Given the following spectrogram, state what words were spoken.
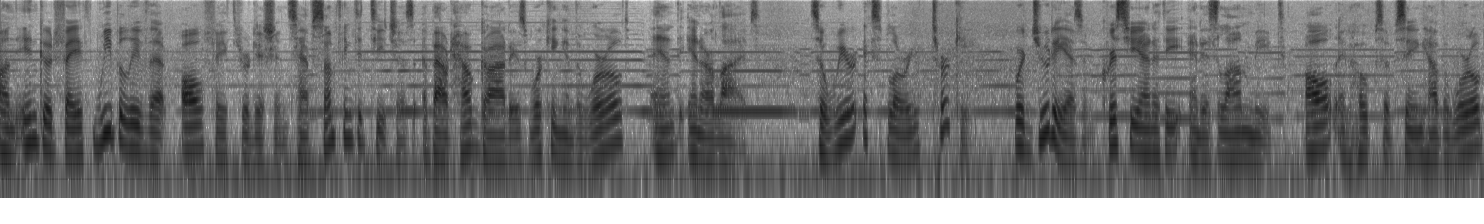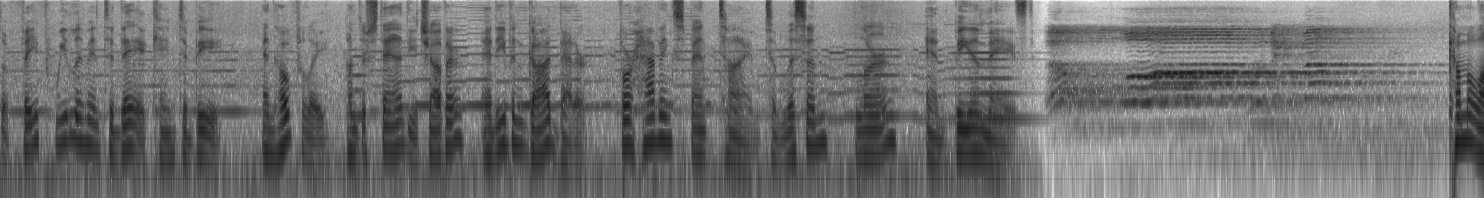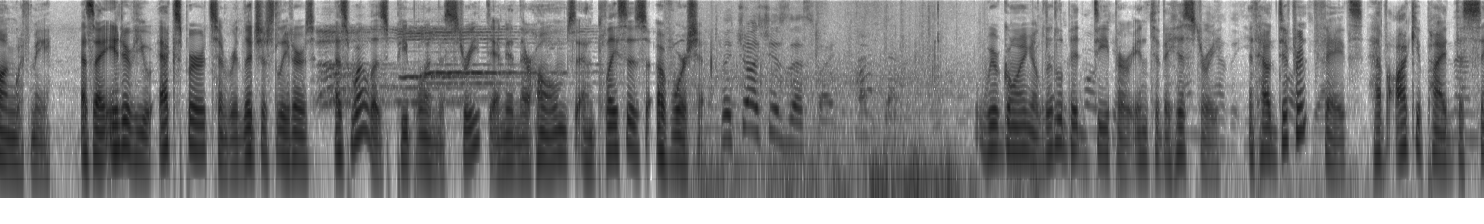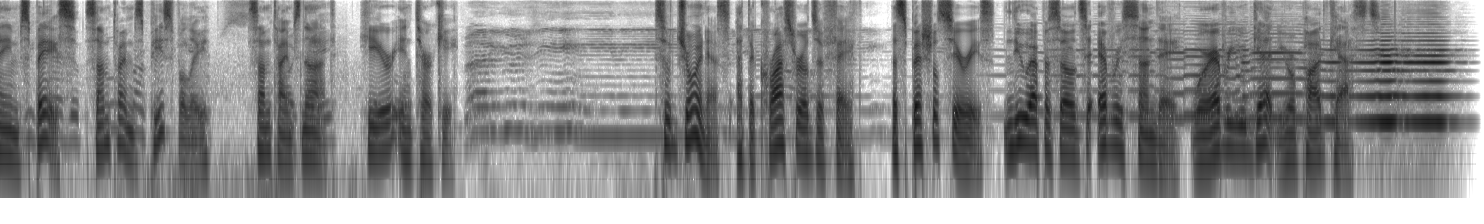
On In Good Faith, we believe that all faith traditions have something to teach us about how God is working in the world and in our lives. So we're exploring Turkey, where Judaism, Christianity, and Islam meet, all in hopes of seeing how the world of faith we live in today came to be, and hopefully understand each other and even God better for having spent time to listen, learn, and be amazed. Come along with me as I interview experts and religious leaders, as well as people in the street and in their homes and places of worship. The church is this way. We're going a little bit deeper into the history and how different faiths have occupied the same space, sometimes peacefully, sometimes not, here in Turkey. So join us at the Crossroads of Faith, a special series, new episodes every Sunday, wherever you get your podcasts.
